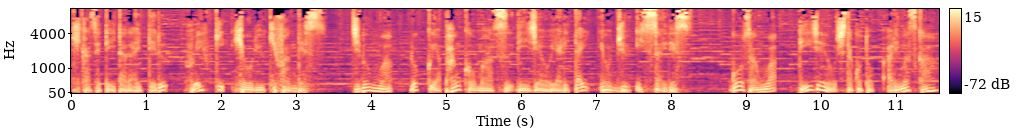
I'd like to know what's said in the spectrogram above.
聞かせていただいている笛吹き漂流記ファンです。自分はロックやパンクを回す DJ をやりたい41歳です。ゴーさんは DJ をしたことありますか？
